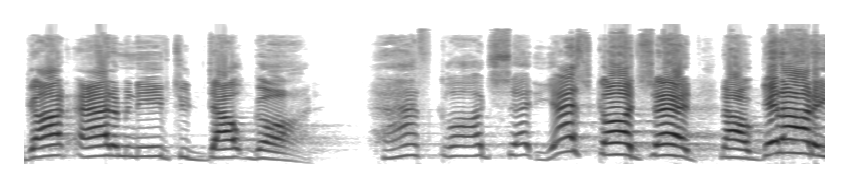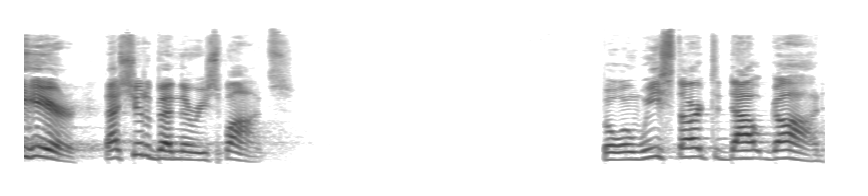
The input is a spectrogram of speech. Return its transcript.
got Adam and Eve to doubt God. Hath God said? Yes, God said. Now get out of here. That should have been the response. But when we start to doubt God,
